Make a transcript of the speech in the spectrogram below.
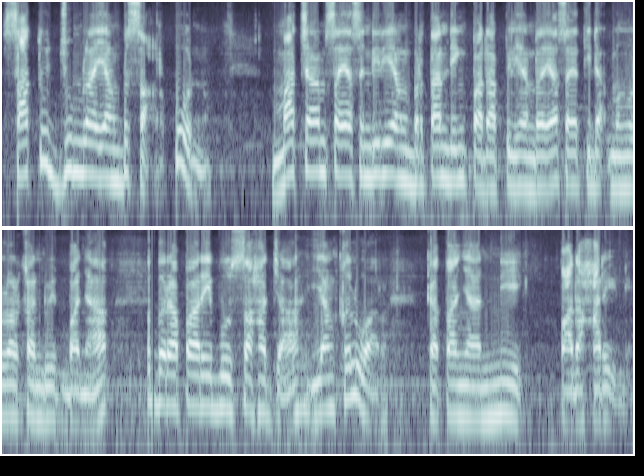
satu jumlah yang besar pun. Macam saya sendiri yang bertanding pada pilihan raya, saya tidak mengeluarkan duit banyak. Beberapa ribu sahaja yang keluar, katanya Nick pada hari ini.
